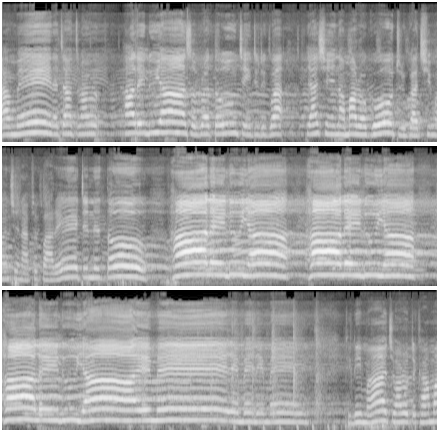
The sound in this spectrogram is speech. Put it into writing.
အာမင်ဒါကြောင့်ကျွန်တော်တို့ဟာလေလုယာဆိုပြီးတော့သုံးချိန်တူတူကဘုရားရှင်နာမတော်ကိုတူတူကချီးမွမ်းချင်တာဖြစ်ပါတယ်တစ်နှစ်သုံးဟာလေလုယာဟာလေလုယာဟာလေလုယာအာမင်အာမင်အာမင်ဒီနေ့မှာကျွန်တော်တို့တခါမှ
